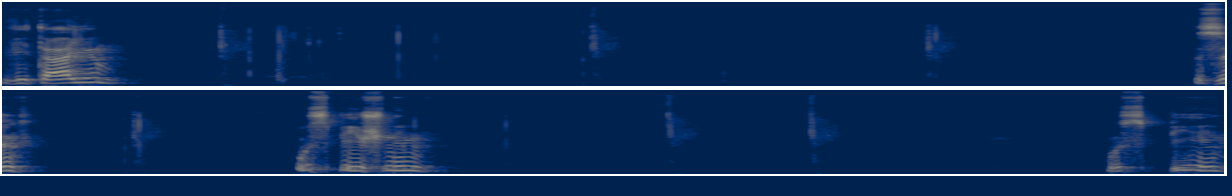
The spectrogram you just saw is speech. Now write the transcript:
Вітаю. З успішним успішним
